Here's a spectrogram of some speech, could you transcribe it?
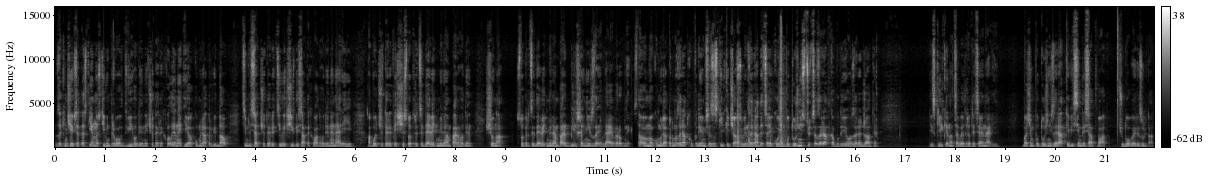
Закінчився тест ємності, він тривав 2 години 4 хвилини, і акумулятор віддав 74,6 Вт годин енергії або 4139 мАч, що на 139 мА більше, ніж заявляє виробник. Ставимо акумулятор на зарядку, подивимося, за скільки часу він зарядиться, якою потужністю ця зарядка буде його заряджати, і скільки на це витратиться енергії. Бачимо потужність зарядки 80 Вт. Чудовий результат.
